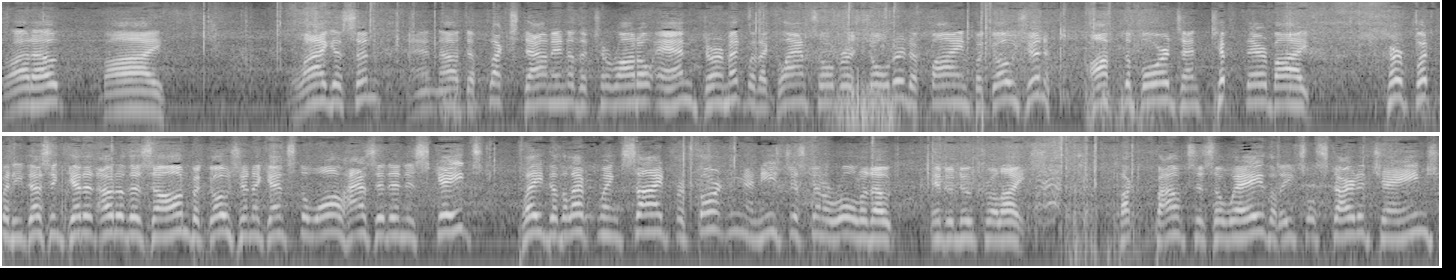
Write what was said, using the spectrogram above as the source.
Brought out by Lagesson and now deflects down into the Toronto end. Dermott with a glance over his shoulder to find Bogosian off the boards and tipped there by Kerfoot, but he doesn't get it out of the zone. Bogosian against the wall has it in his skates. Played to the left wing side for Thornton, and he's just going to roll it out into neutral ice. Puck bounces away. The Leafs will start a change.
